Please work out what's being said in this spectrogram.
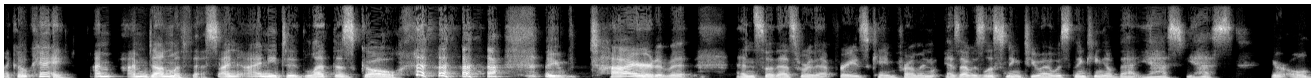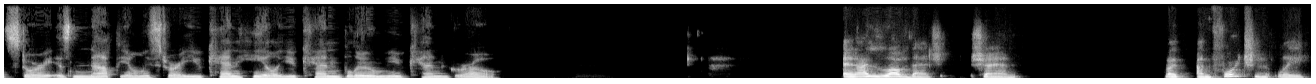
Like, okay, I'm I'm done with this. I I need to let this go. I'm tired of it. And so that's where that phrase came from. And as I was listening to you, I was thinking of that. Yes, yes. Your old story is not the only story. You can heal, you can bloom, you can grow. And I love that, Shann. But unfortunately,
